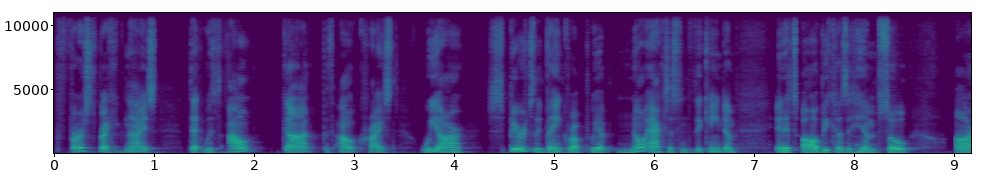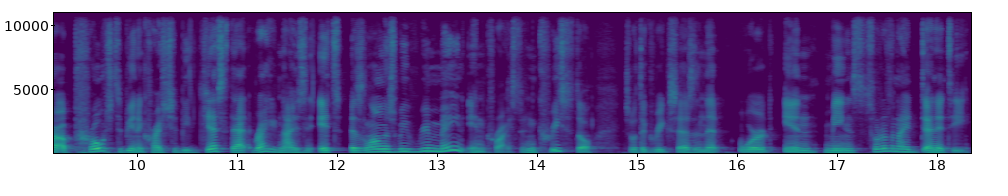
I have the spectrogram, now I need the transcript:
first recognize that without God, without Christ, we are spiritually bankrupt. We have no access into the kingdom, and it's all because of him. So our approach to being in Christ should be just that, recognizing it's as long as we remain in Christ. En Christo is what the Greek says, and that word in means sort of an identity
